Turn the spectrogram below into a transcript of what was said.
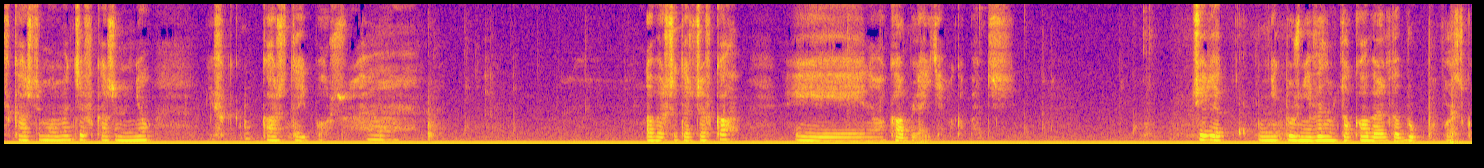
W każdym momencie, w każdym dniu i w każdej porze. Dobra, jeszcze te drzewko i no koble idziemy Czyli jak niektórzy nie wiedzą co kobel, to bruk po polsku.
